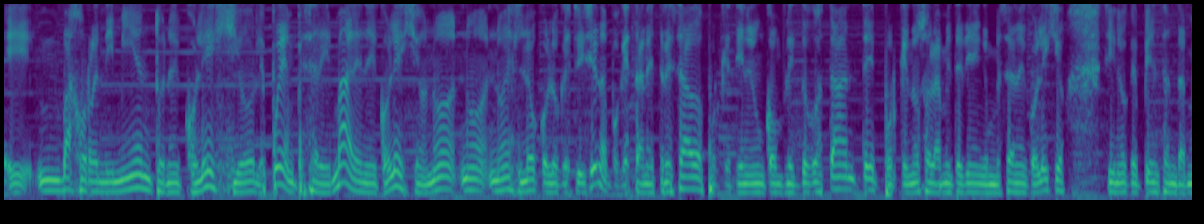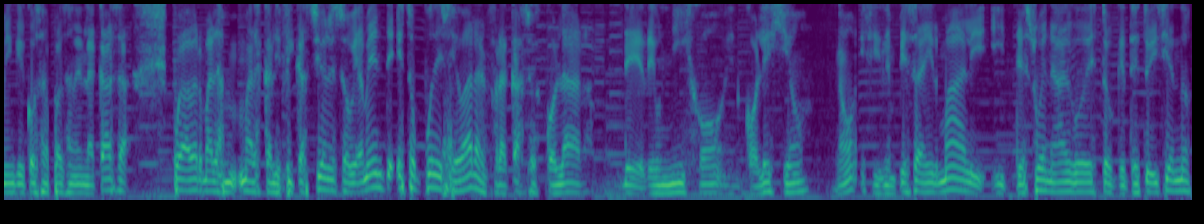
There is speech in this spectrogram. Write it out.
eh, bajo rendimiento en el colegio, les puede empezar a ir mal en el colegio. No, no, no es loco lo que estoy diciendo, porque están estresados, porque tienen un conflicto constante, porque no solamente tienen que empezar en el colegio, sino que piensan también qué cosas pasan en la casa. Puede haber malas, malas calificaciones, obviamente. Esto puede llevar al fracaso escolar de, de un hijo en colegio. ¿No? Y si le empieza a ir mal y, te suena algo de esto que te estoy diciendo,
